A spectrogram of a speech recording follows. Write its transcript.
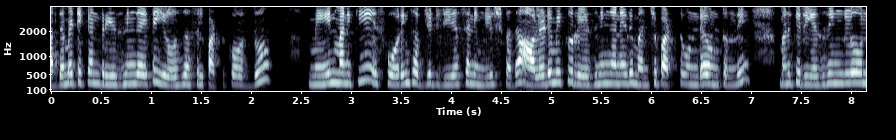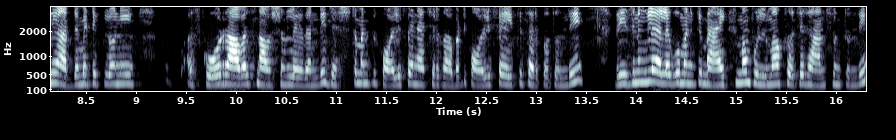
అథమెటిక్ అండ్ రీజనింగ్ అయితే ఈరోజు అసలు పట్టుకోవద్దు. మెయిన్ మనకి scoring subject GS and English కదా. ఆల్రెడీ మీకు రీజనింగ్ అనేది మంచి పట్టు ఉండే ఉంటుంది. మనకి రీజనింగ్లోని అర్థమెటిక్లోని స్కోర్ రావాల్సిన అవసరం లేదండి. జస్ట్ మనకి క్వాలిఫై నేచర్ కాబట్టి క్వాలిఫై అయితే సరిపోతుంది. రీజనింగ్లో ఎలాగో మనకి మాక్సిమం ఫుల్ మార్క్స్ వచ్చే ఛాన్స్ ఉంటుంది.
